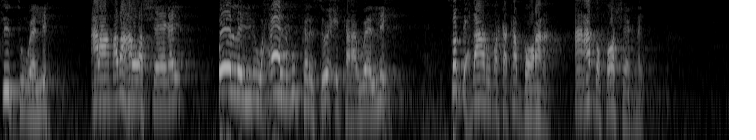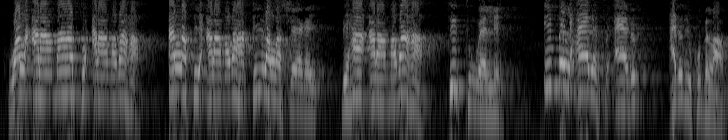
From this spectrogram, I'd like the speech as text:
sittun waa lix calaamadaha la sheegay oo la yidhi waxbaa lagu kala sooci karaa waa lix. Saddexdaanu marka ka doorana aan hadda soo sheegnay. Waalcalaamaatu calaamadaha allatii calaamadaha qiila la sheegay bihaa calaamadaha sittun waa lix. Ima alcaadatu caado caadadii ku bilaabo.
